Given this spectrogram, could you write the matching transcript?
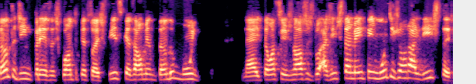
tanto de empresas quanto pessoas físicas, aumentando muito. Né? Então, assim, os nossos, a gente também tem muitos jornalistas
